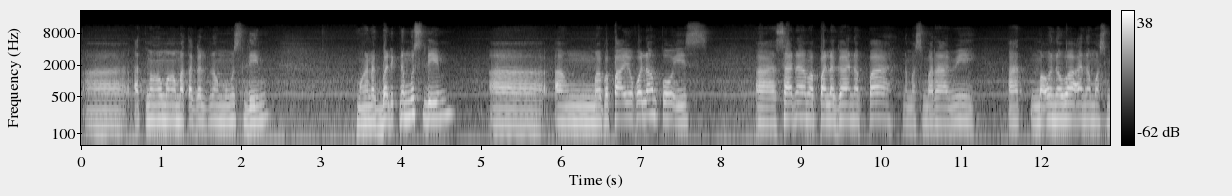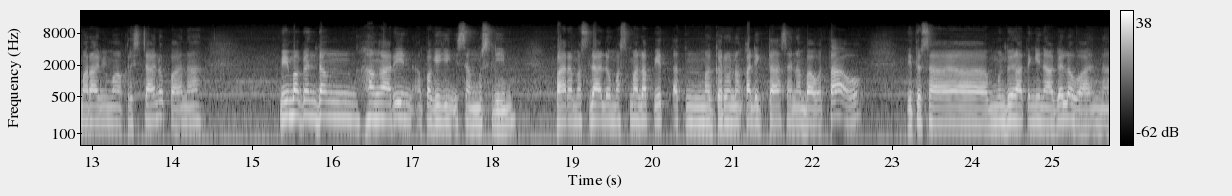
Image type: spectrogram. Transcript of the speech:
ah, at mga mga matagal ng Muslim, mga nagbalik na Muslim, ah, ang mapapayo ko lang po is ah, sana mapalaganap pa na mas marami at maunawaan ng mas marami mga Kristiyano pa na may magandang hangarin ang pagiging isang Muslim para mas lalo mas malapit at magkaroon ng kaligtasan ng bawat tao dito sa mundo natin ginagalawa na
